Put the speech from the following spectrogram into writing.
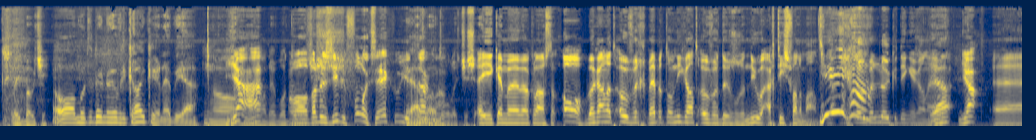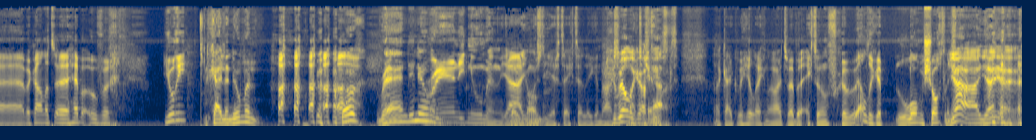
sleepbootje. Oh, we moeten het ook nog over die kruikeren hebben, ja. Oh, ja, dat wordt oh, wat een zielig volk zeg. Goeiedag Ja. Dolletjes. Hey, ik heb me wel klaarstaan. Oh, we gaan het over... We hebben het nog niet gehad over dus onze nieuwe artiest van de maand. Ja, we gaan over leuke dingen gaan hebben. Ja, Ja, Eh, we gaan het eh, hebben over... Juri? Geile Newman. Toch? Randy Newman. Randy Newman. Ja, Leuk man. jongens, die heeft echt een legendarische Geweldige plaatjes artiest. gemaakt. Daar kijken we heel erg naar uit. We hebben echt een geweldige long shortlist. ja, ja, ja. ja.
